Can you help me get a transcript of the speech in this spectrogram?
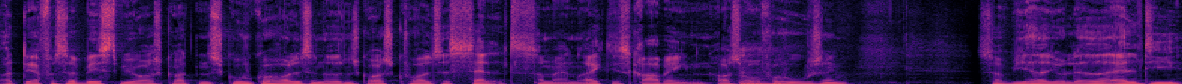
og derfor så vidste vi også godt, at den skulle kunne holde til noget. Den skulle også kunne holde til salt, som er en rigtig skrab en, også mm. over for hus. Ikke? Så vi havde jo lavet alle de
